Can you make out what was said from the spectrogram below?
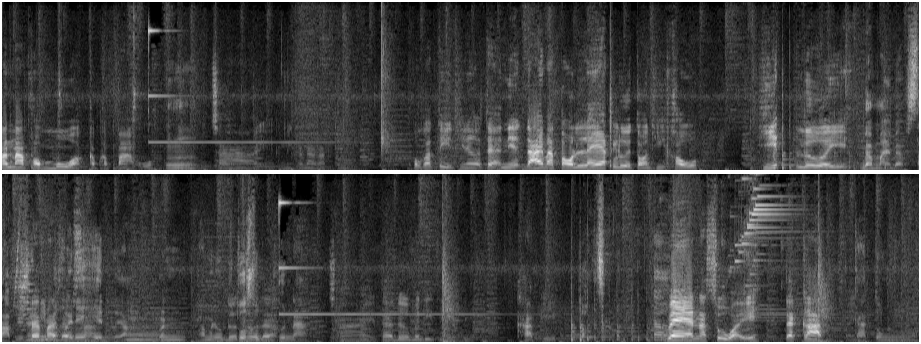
มันมาพร้อมหมวกกับกระเป๋า อืมใช่ อันนี้ก็น่ารักดีปกติที่เนี่ยแต่อันเนี้ยได้มาตอนแรกเลยตอนที่เขา ฮิตเลย แบบใหม่แบบสับอยู่นะแบบนี่ใหม่ไม่ค่อยได้แบบสับเห็นเลยอะ อืม มันทำให้ดูเลอะตัวเทอะสูงแล้วขึ้นนะ ใช่ แต่เดินไม่ดีขาดพริก แวนอะสวยแต่กัดกัดตรงนี้เหรอ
